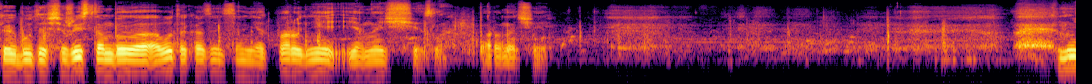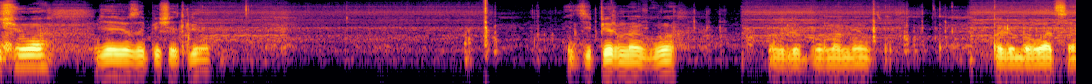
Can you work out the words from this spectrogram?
как будто всю жизнь там была, а вот оказывается нет. Пару дней и она исчезла, пару ночей. Ничего, я ее запечатлел. И теперь могу в любой момент полюбоваться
